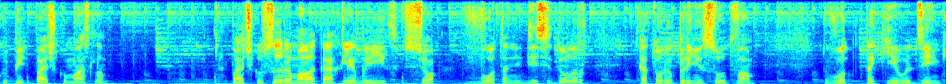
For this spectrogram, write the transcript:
купить пачку масла, пачку сыра, молока, хлеба, яиц. Все, вот они, 10 долларов – которые принесут вам вот такие вот деньги.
